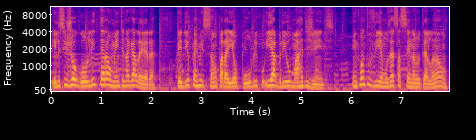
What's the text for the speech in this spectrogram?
Ele se jogou literalmente na galera, pediu permissão para ir ao público e abriu o mar de gente. Enquanto víamos essa cena no telão,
